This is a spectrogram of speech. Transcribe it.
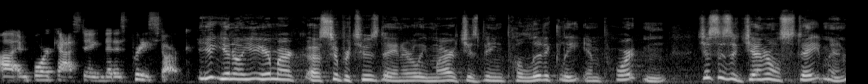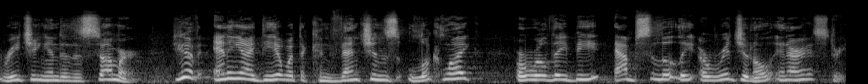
uh, and forecasting that is pretty stark. You, you know, you earmark uh, Super Tuesday in early March as being politically important. Just as a general statement, reaching into the summer, do you have any idea what the conventions look like, or will they be absolutely original in our history?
